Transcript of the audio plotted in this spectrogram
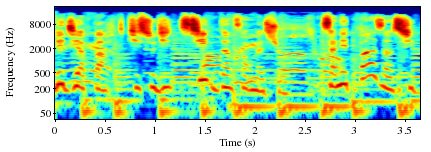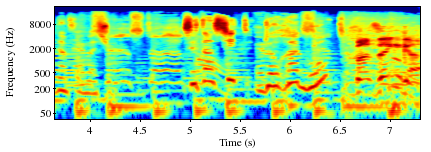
Mediapart, qui se dit site d'information, ça n'est pas un site d'information. C'est un site de ragot Bazenga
